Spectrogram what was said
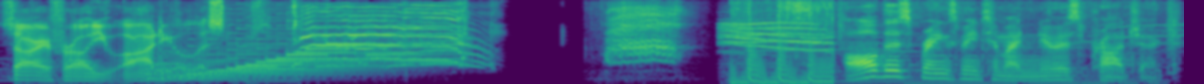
Sorry for all you audio listeners. All this brings me to my newest project,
